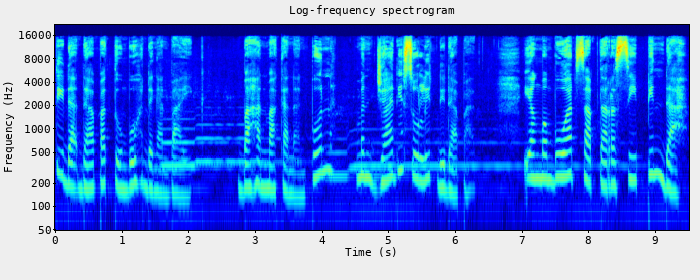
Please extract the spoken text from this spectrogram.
tidak dapat tumbuh dengan baik. Bahan makanan pun menjadi sulit didapat yang membuat Sabta Resi pindah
